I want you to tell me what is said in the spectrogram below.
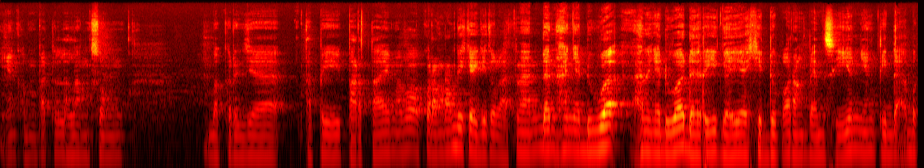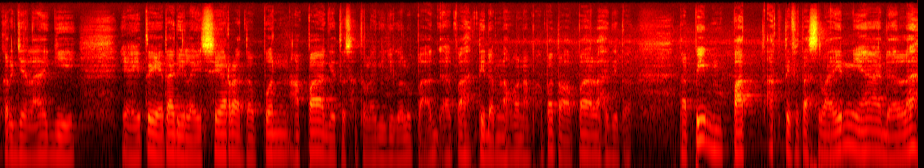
Yang keempat adalah langsung bekerja tapi part time apa kurang lebih kayak gitulah. Dan, dan hanya dua hanya dua dari gaya hidup orang pensiun yang tidak bekerja lagi. Yaitu ya tadi leisure ataupun apa gitu. Satu lagi juga lupa apa tidak melakukan apa apa atau apalah gitu. Tapi empat aktivitas lainnya adalah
